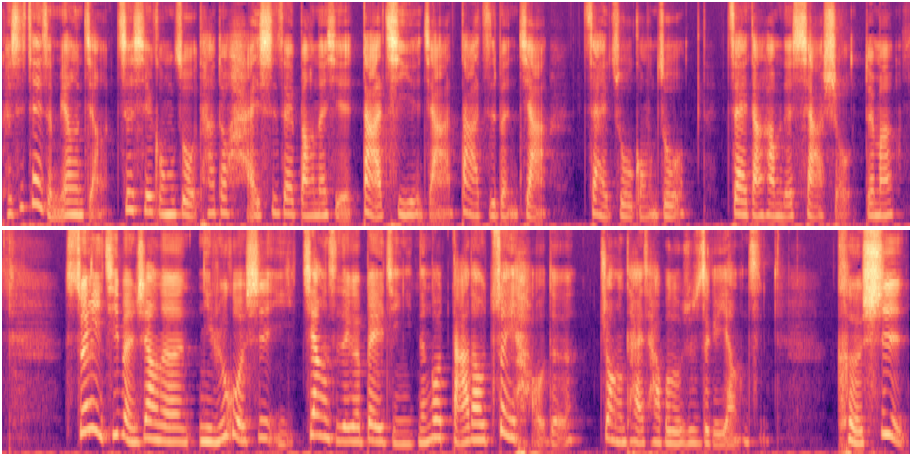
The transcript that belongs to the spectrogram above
可是再怎么样讲，这些工作他都还是在帮那些大企业家、大资本家在做工作，在当他们的下手，对吗？所以基本上呢，你如果是以这样子的一个背景，你能够达到最好的。状态差不多就是这个样子，可是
